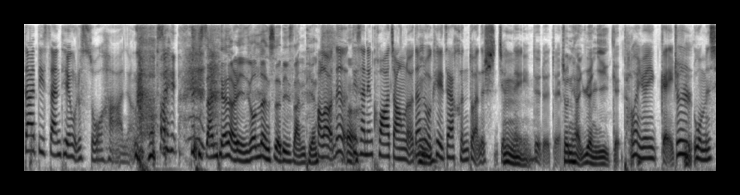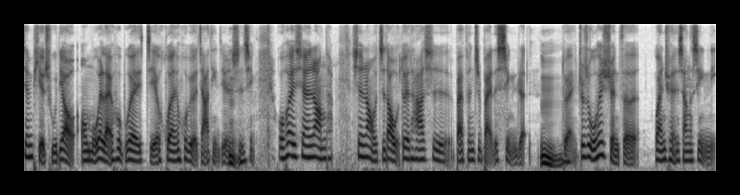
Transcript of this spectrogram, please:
大概第三天我就梭哈这样子，所以第三天而已。你说认识的第三天，好了，那个第三天夸张了，嗯、但是我可以在很短的时间内，嗯、对对对，就你很愿意给他，我很愿意给。就是我们先撇除掉我们未来会不会结婚，会不会有家庭这件事情，嗯、我会先让他，先让我知道我对他是百分之百的信任。嗯，对，就是我会选择完全相信你。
